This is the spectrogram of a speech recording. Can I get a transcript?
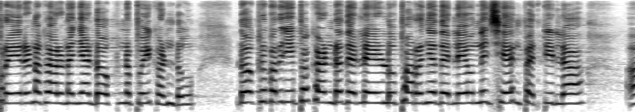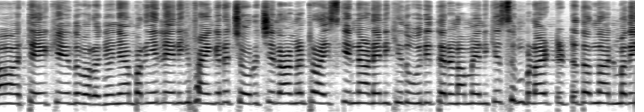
പ്രേരണ കാരണം ഞാൻ ഡോക്ടറിനെ പോയി കണ്ടു. ഡോക്ടർ പറഞ്ഞു ഇപ്പോൾ കണ്ടതല്ലേ ഉള്ളൂ പറഞ്ഞതല്ലേ ഒന്നും ചെയ്യാൻ പറ്റില്ല. ടേക്ക് ചെയ്ത് പറഞ്ഞു. ഞാൻ പറഞ്ഞില്ലേ എനിക്ക് ഭയങ്കര ചൊറിച്ചിലാണ് ഡ്രൈ സ്കിന്നാണ് എനിക്കിത് ഊരിത്തരണം എനിക്ക് സിമ്പിളായിട്ട് ഇട്ട് തന്നാൽ മതി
